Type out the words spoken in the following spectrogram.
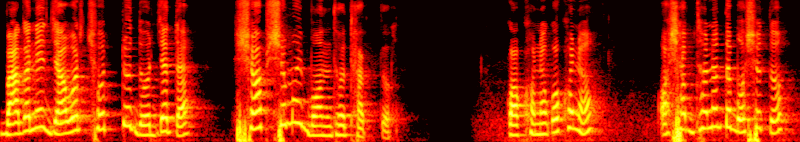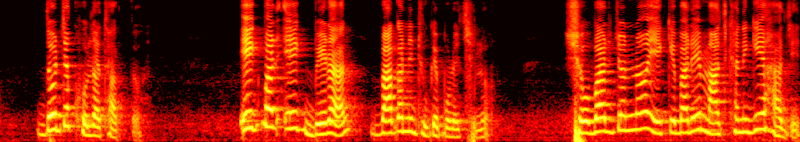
বাগানে যাওয়ার ছোট্ট দরজাটা সব সময় বন্ধ থাকত। কখনো কখনো অসাবধানতা বশত দরজা খোলা থাকতো। একবার এক বেড়াল বাগানে ঢুকে পড়েছিল। শোবার জন্য একেবারে মাঝখানে গিয়ে হাজির।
